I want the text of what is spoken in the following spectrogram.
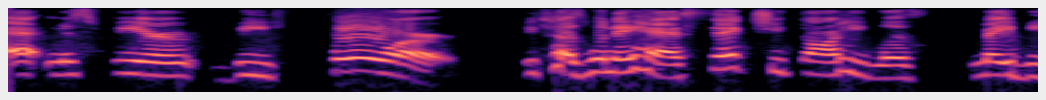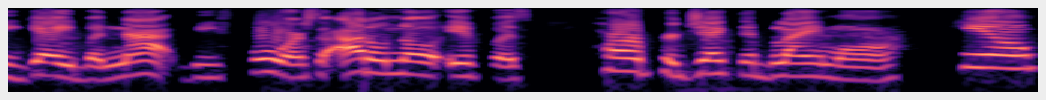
atmosphere before? Because when they had sex, she thought he was maybe gay, but not before. So I don't know if it's her projecting blame on him,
